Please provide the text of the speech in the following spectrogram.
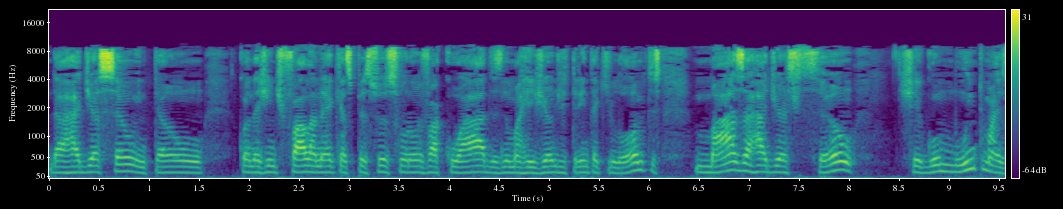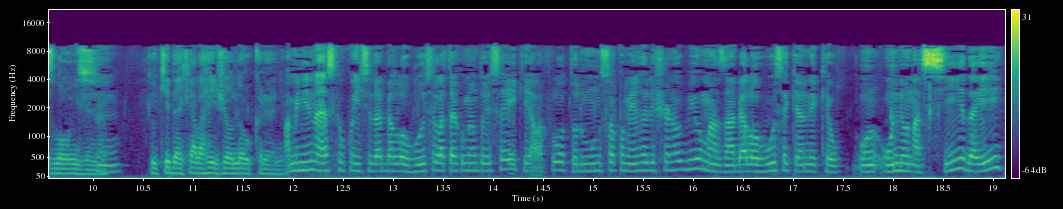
da radiação. Então, quando a gente fala né, que as pessoas foram evacuadas numa região de 30 quilômetros, mas a radiação chegou muito mais longe né, Sim. Do que daquela região da Ucrânia. A menina essa que eu conheci da Bielorrússia, ela até comentou isso aí, que ela falou, todo mundo só comenta de Chernobyl, mas na Bielorrússia, que é onde, eu, onde eu nasci, daí,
